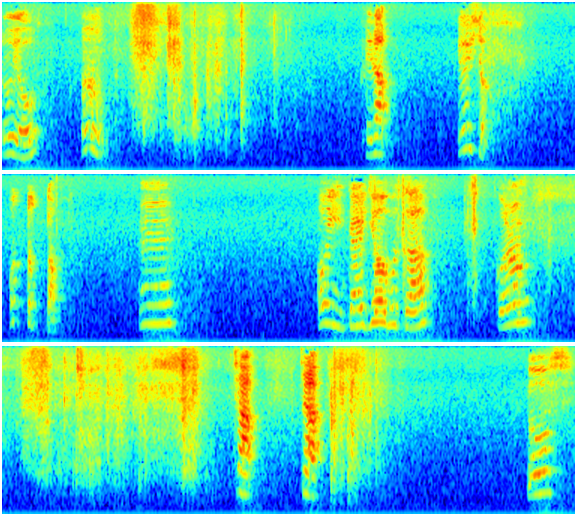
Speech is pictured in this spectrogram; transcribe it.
ろようんペラよいしょおっとっとうーんおい大丈夫か？ごろんちゃちゃよし。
